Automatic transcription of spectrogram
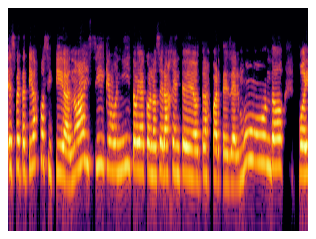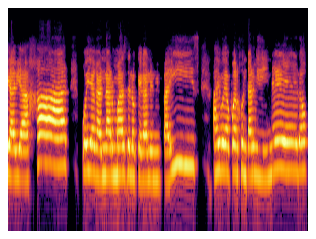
expectativas positivas, ¿no? Ay, sí, qué bonito, voy a conocer a gente de otras partes del mundo, voy a viajar, voy a ganar más de lo que gano en mi país, ay, voy a poder juntar mi dinero,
